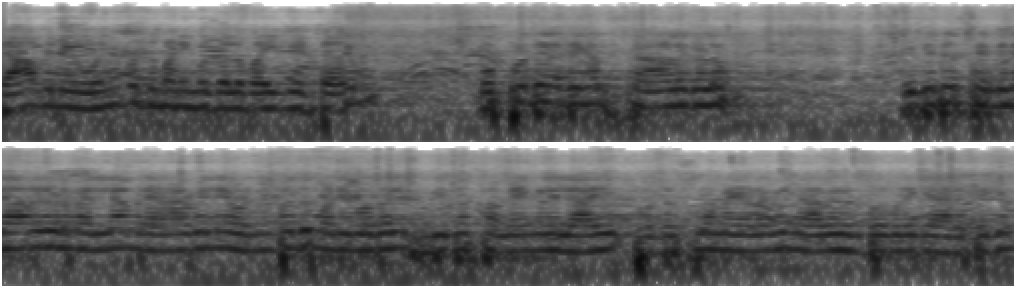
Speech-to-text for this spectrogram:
രാവിലെ ഒൻപത് മണി മുതൽ വൈകിട്ട് മുപ്പതിലധികം സ്റ്റാളുകളും വിവിധ സെമിനാറുകളും എല്ലാം രാവിലെ ഒൻപത് മണി മുതൽ വിവിധ സമയങ്ങളിലായി പ്രദർശന മേളകൾ രാവിലെ ഒൻപത് മണിക്ക് ആരംഭിക്കും.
